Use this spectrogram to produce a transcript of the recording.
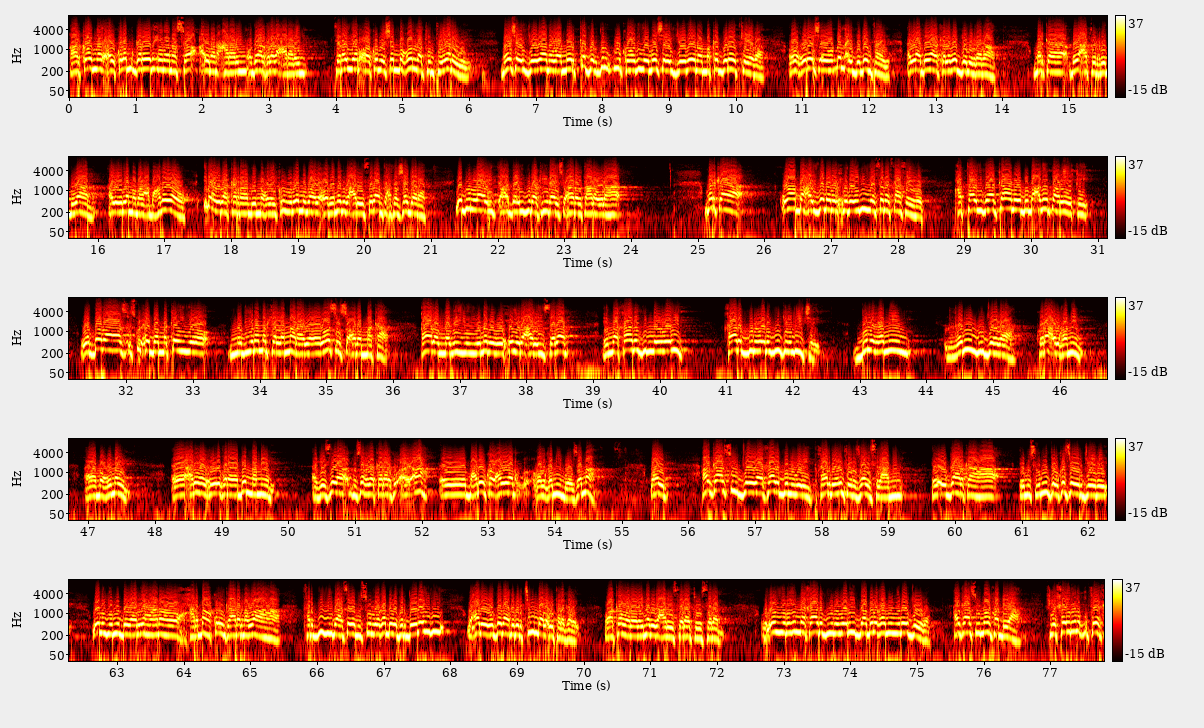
qaarkoodna ay kula soo aynan cararin oo dagaalka laga cararin. Tiro yar oo kun iyo shan boqol laakiin tayara wey. Meesha ay joogaanna waa meel ka fog dhulkoodi iyo meesha ay joogeenoo maka duleedkeeda oo quraysh oo dhan ay degan tahay ayaa dagaalka laga geli rabaa. Marka baycatu ridwaan ayay la mabaayabaxday oo ilaahay baa ka raadli noqday kuwii la mubaayacooday nabiga calayh salaam taxta shajara. Yadullaahi taxta aydi baa ka ilaahay subxana wa tacala u lahaa. Marka waa baxay zaman alxudaybiya sanadkaasay ahayd xataa ida kaanuu bibacdi ariiqi wadadaas isku xidha maka iyo madiine marka la marayo oo loo sii socdo maka. Qaala nabiyu iyo nabigu wuxuu yidhi calayhi salaam ina khaalid ibn lwaliid khaalid bin waliid ninkii la dhihi jiray bilhamiim hamiim buu joogaa kuraac lhamiim ama humaym aniga wuxuu u binamiim laakiin sida nusakda kale ah macruufka waxa weyaan alhamiim wey soo ma ayib halkaasuu joogaa khaalid bin waliid. Khaalid waa intuuna soo islaamin ee uu gaalka ahaa ee muslimiinta uu ka soo horjeeday. Weligii nin dagaalyahanahoo xarbaha ku inkaarana waa ahaa fardihiibaa isaga mas'uul looga dhigay fardoolaydii waxaa waddadaa dhabarjiin baa lagu talagalay. Waa ka wareeray nabiga calayh isalaatu wasalaam. Wuxuu yidhi ina khaalid bin waliid baa bilkhamiim inoo jooga. Halkaasuu noo fadhiyaa fii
